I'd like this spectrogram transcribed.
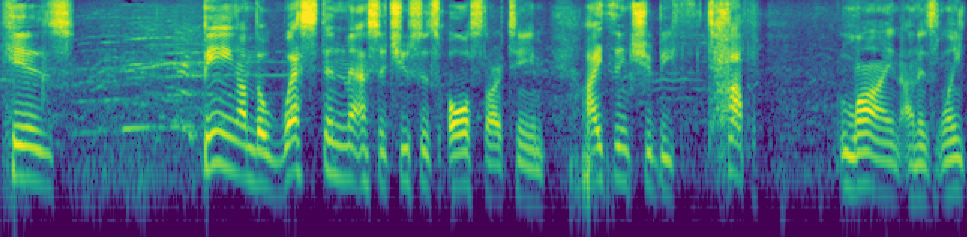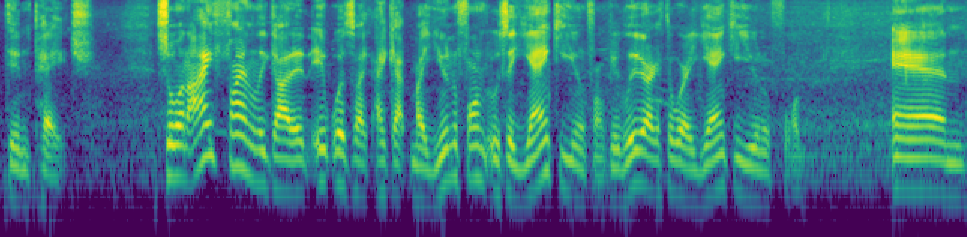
his being on the Weston, Massachusetts All Star team, I think should be top line on his LinkedIn page. So when I finally got it, it was like I got my uniform. It was a Yankee uniform. Can you believe it? I got to wear a Yankee uniform, and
